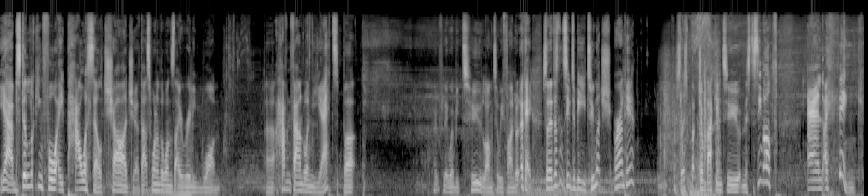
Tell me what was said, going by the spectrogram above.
yeah, I'm still looking for a power cell charger. That's one of the ones that I really want. Uh, I haven't found one yet, but hopefully it won't be too long till we find one. Okay, so there doesn't seem to be too much around here. So let's jump back into Mr. Seamoth. And I think...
